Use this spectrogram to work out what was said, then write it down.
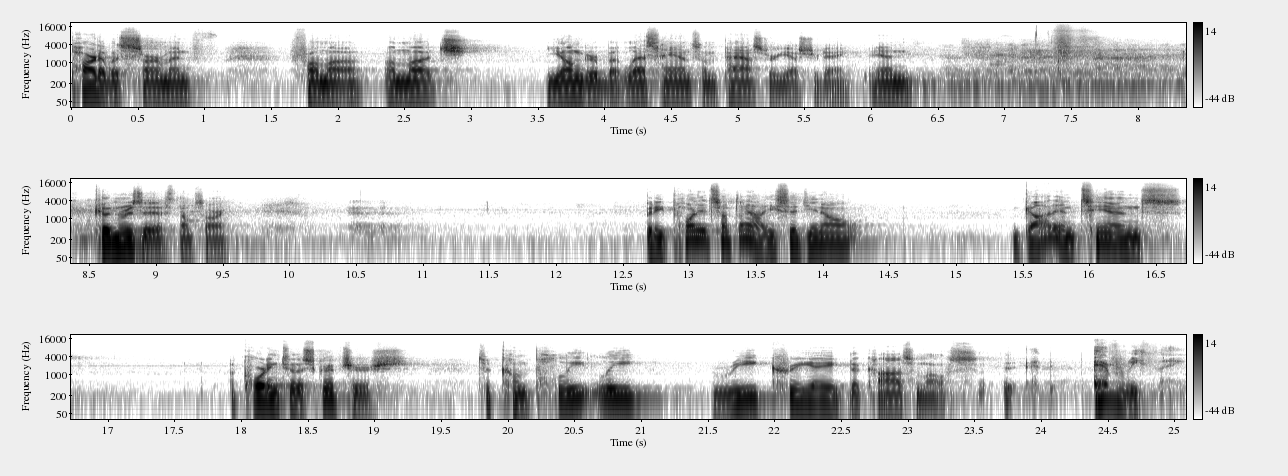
part of a sermon from a, a much younger but less handsome pastor yesterday and couldn't resist. I'm sorry. But he pointed something out. He said, You know, God intends, according to the scriptures, to completely recreate the cosmos, everything.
